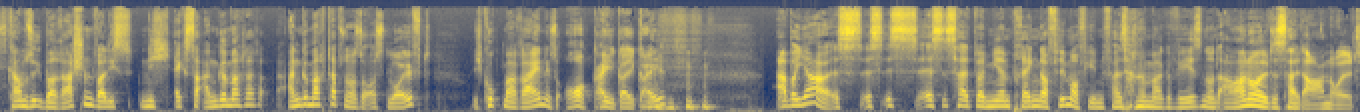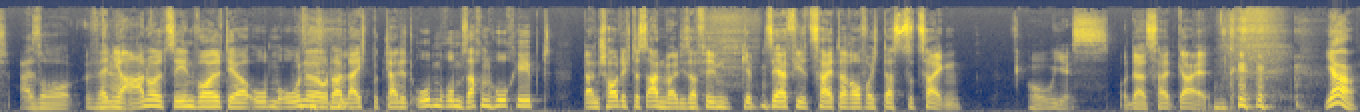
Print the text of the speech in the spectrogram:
Es kam so überraschend, weil ich es nicht extra angemacht, angemacht habe, sondern so oft läuft. Ich guck mal rein, ich so, oh, geil, geil, geil. Aber ja, es, es, ist, es ist halt bei mir ein prägender Film auf jeden Fall, sagen wir mal, gewesen. Und Arnold ist halt Arnold. Also, wenn ja. ihr Arnold sehen wollt, der oben ohne oder leicht bekleidet obenrum Sachen hochhebt, dann schaut euch das an, weil dieser Film gibt sehr viel Zeit darauf, euch das zu zeigen. Oh yes. Und das ist halt geil. ja,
